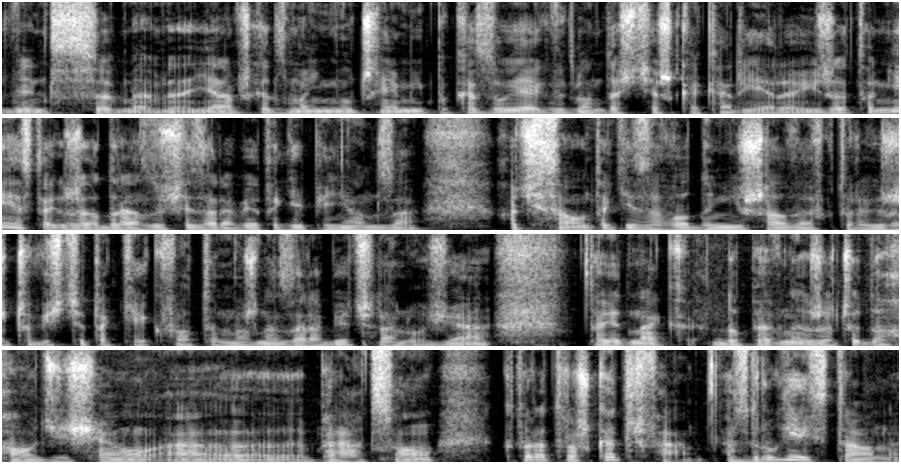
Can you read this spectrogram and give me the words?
więc e, ja na przykład z moimi uczniami pokazuję, jak wygląda ścieżka kariery i że to nie jest tak, że od razu się zarabia takie pieniądze. Choć są takie zawody niszowe, w których rzeczywiście takie kwoty można zarabiać na luzie, to jednak do pewnych rzeczy dochodzi się e, pracą, która troszkę trwa. A z drugiej strony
